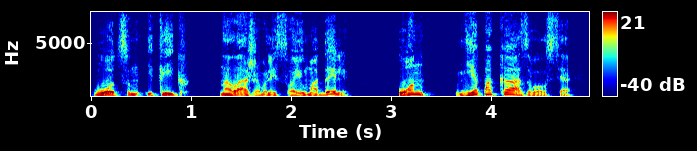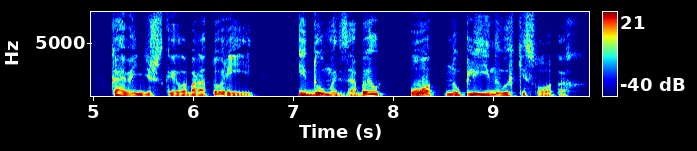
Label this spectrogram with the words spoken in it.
Уотсон и Крик налаживали свою модель, он не показывался в Кавендишской лаборатории и думать забыл о нуклеиновых кислотах.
